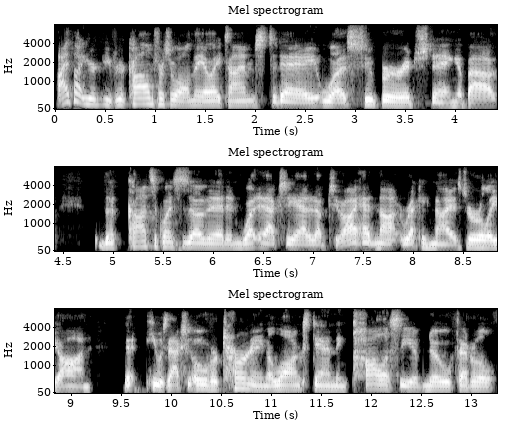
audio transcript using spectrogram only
I thought your your column, first of all, in the LA Times today was super interesting about the consequences of it and what it actually added up to. I had not recognized early on that he was actually overturning a longstanding policy of no federal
